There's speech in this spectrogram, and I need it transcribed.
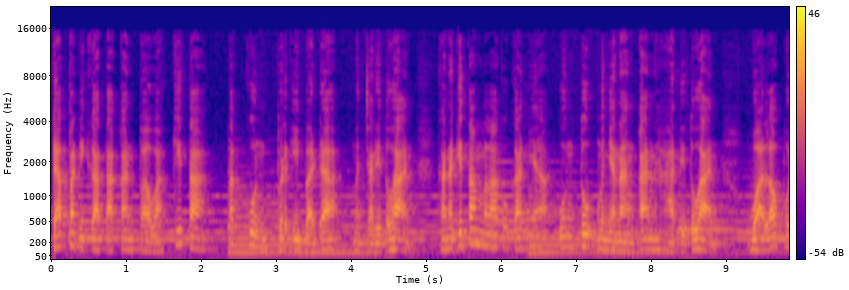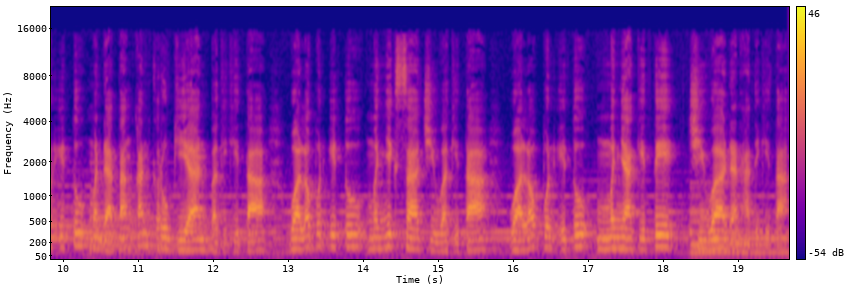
dapat dikatakan bahwa kita tekun beribadah mencari Tuhan, karena kita melakukannya untuk menyenangkan hati Tuhan walaupun itu mendatangkan kerugian bagi kita, walaupun itu menyiksa jiwa kita, walaupun itu menyakiti jiwa dan hati kita.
